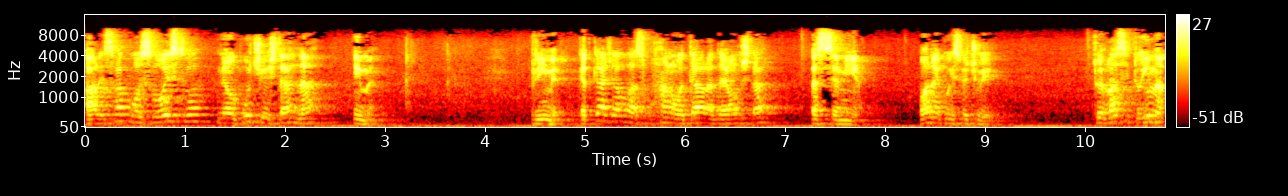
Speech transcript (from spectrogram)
Ali svako svojstvo ne upućuje šta na ime. Primjer, kad kaže Allah subhanahu wa ta'ala da je on šta? As-Samija, onaj koji sve čuje. To je vlastito ima,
